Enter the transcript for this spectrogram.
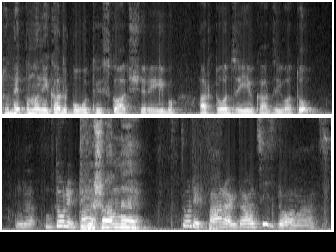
Tu nepamanīji kādu būtisku atšķirību ar to dzīvi, kā dzīvo tu? Ne, nu, tur, ir pārāk, Tiešām nē! tur ir pārāk daudz izdomāts.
